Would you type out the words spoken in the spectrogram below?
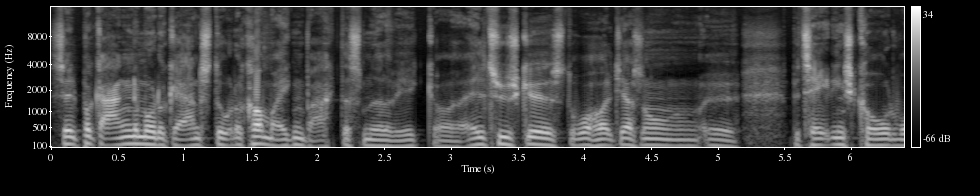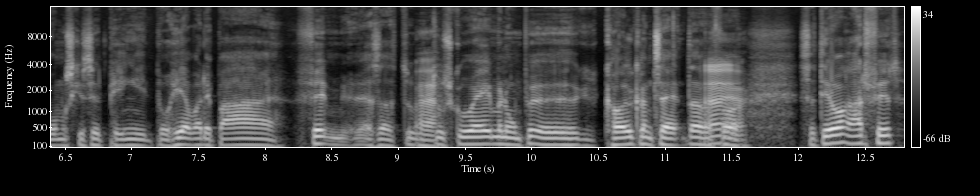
selv på gangene må du gerne stå. Der kommer ikke en vagt, der smider dig væk. Og alle tyske store hold, de har sådan nogle øh, betalingskort, hvor man skal sætte penge ind på. Her var det bare fem, altså du, Ja. du skulle af med nogle øh, kolde kontanter. Ja, For, ja. Så det var ret fedt.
